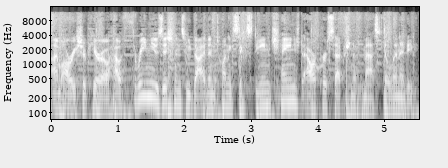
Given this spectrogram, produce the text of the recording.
I'm Ari Shapiro. How three musicians who died in 2016 changed our perception of masculinity.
